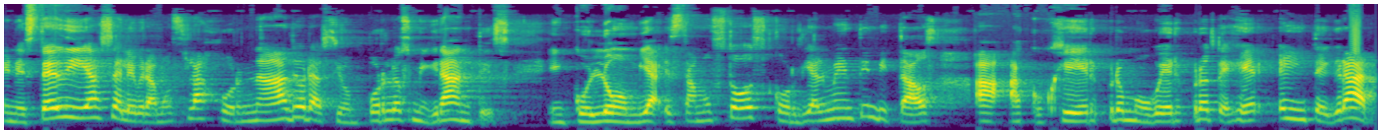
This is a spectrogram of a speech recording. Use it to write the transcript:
En este día celebramos la jornada de oración por los migrantes. En Colombia estamos todos cordialmente invitados a acoger, promover, proteger e integrar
